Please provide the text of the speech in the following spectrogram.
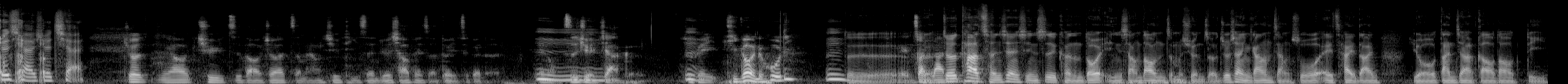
学起来，学起来。就你要去知道，就要怎么样去提升，就是消费者对这个的那种直觉价格，就可以提高你的获利。嗯，对对对对，就是它的呈现形式可能都会影响到你怎么选择。就像你刚刚讲说，哎，菜单由单价高到低，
